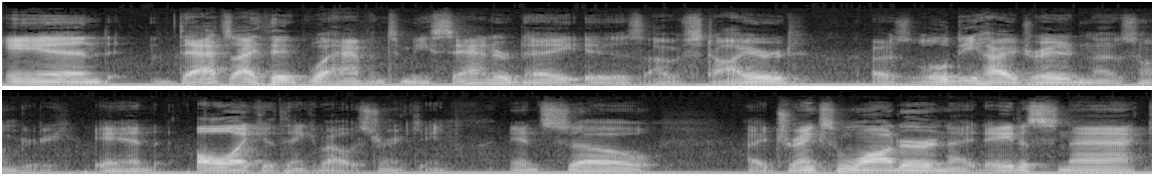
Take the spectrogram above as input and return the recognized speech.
And that's I think what happened to me Saturday is I was tired, I was a little dehydrated, and I was hungry, and all I could think about was drinking. And so I drank some water and I ate a snack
